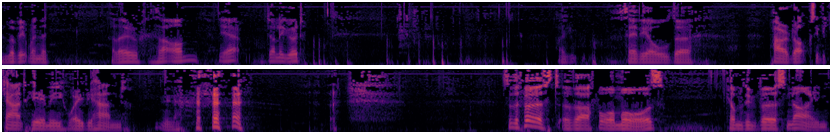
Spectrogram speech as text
Love it when the Hello, is that on? Yeah, jolly good. I say the old uh, paradox: if you can't hear me, wave your hand. So the first of our four mores comes in verse nine.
